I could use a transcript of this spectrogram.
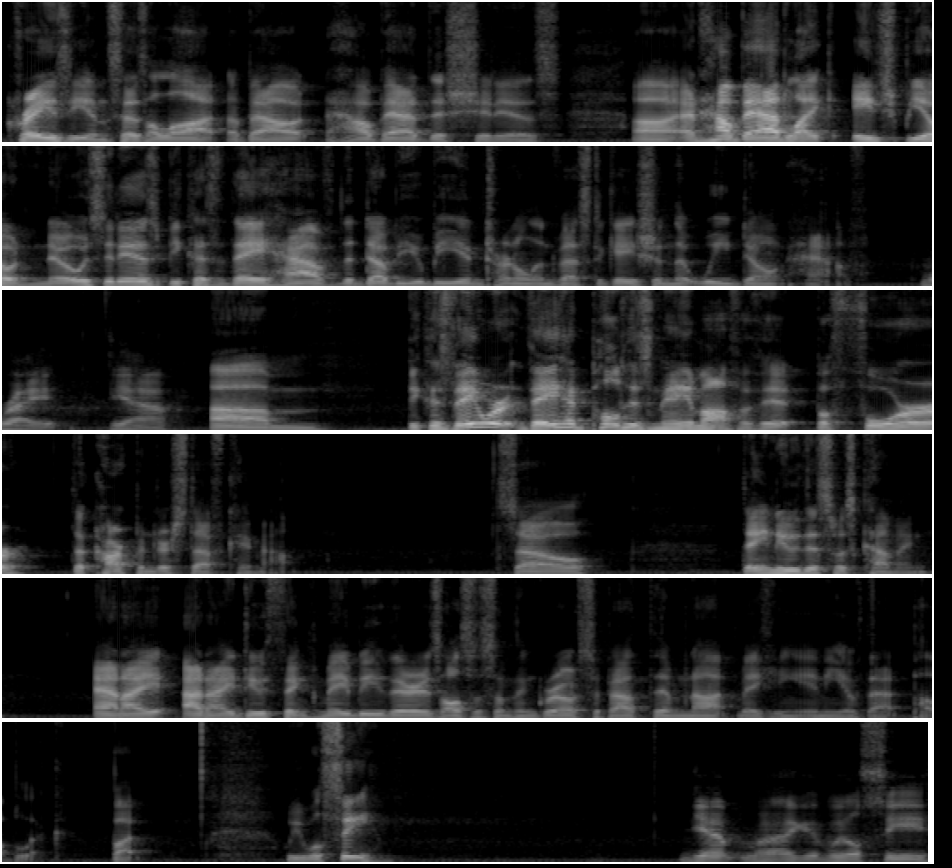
crazy and says a lot about how bad this shit is, uh, and how bad like HBO knows it is because they have the WB internal investigation that we don't have Right. Yeah. Um, because they were they had pulled his name off of it before the Carpenter stuff came out. So they knew this was coming. And I and I do think maybe there is also something gross about them not making any of that public. But we will see. Yep, I- we'll see.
